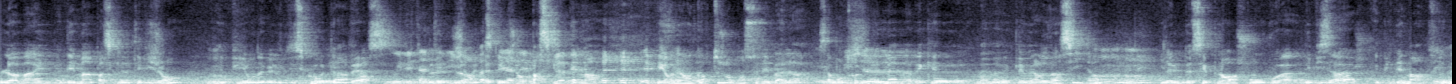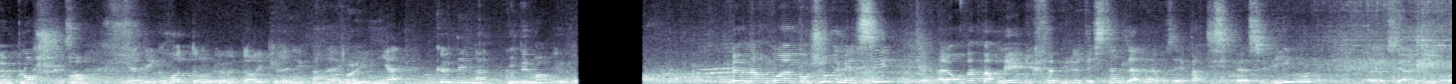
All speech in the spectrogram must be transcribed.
L'homme a des mains parce qu'il est intelligent, et puis on avait le discours était Oui. inverse. Oui, il est intelligent l'homme est parce qu'il a intelligent des parce mains. qu'il a des mains. Et on est encore toujours dans ce débat-là. Ça montre bien, je- même avec, euh, même avec Léonard de Vinci. hein. Mhm. Il a une de ses planches où on voit des visages et puis des mains. C'est la même planche. Hein, Il y a des grottes dans, le, dans les Pyrénées, pareil. Oui. Il n'y a que des mains. que des mains. Bernard Boin, bonjour et merci. Alors on va parler du fabuleux destin de la main. Vous avez participé à ce livre. Euh, c'est un livre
